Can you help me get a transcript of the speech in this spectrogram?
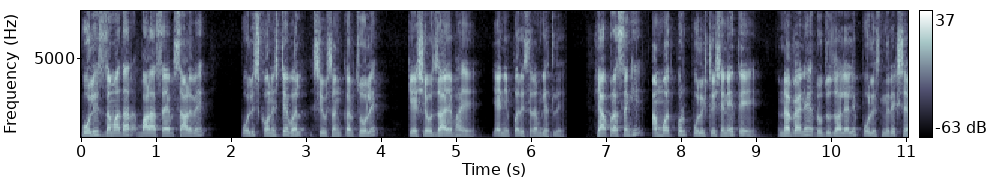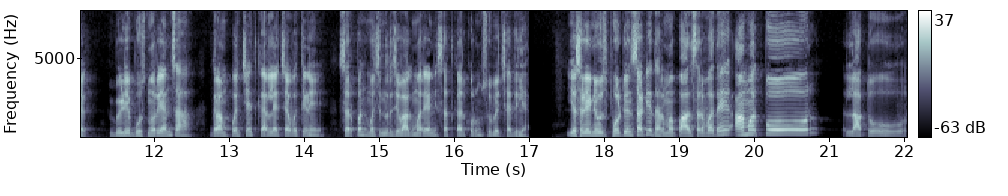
पोलीस जमादार बाळासाहेब साळवे पोलीस कॉन्स्टेबल शिवशंकर चोले केशव जायभाये यांनी परिश्रम घेतले. ह्या प्रसंगी अहमदपूर पोलीस स्टेशन येथे नव्याने रुजू झालेले पोलीस निरीक्षक बी डी भुसनोर यांचा ग्रामपंचायत कार्यालयाच्या वतीने सरपंच मच्छिंद्रजी वाघमारे यांनी सत्कार करून शुभेच्छा दिल्या. यसडे न्यूज फोर्टीनसाठी धर्मपाल सर्वदे अहमदपूर लातूर.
